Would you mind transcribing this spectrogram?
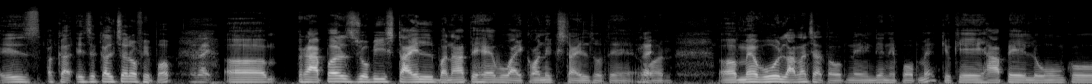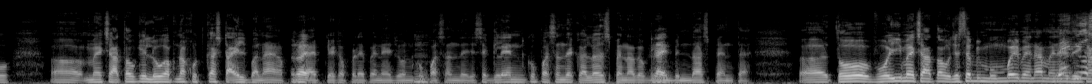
is is a culture of hip hop. Rappers जो भी स्टाइल बनाते हैं वो आइकॉनिक स्टाइल्स होते हैं Right. और अ, मैं वो लाना चाहता हूँ अपने इंडियन हिप हॉप में क्योंकि यहाँ पे लोगों को अ, मैं चाहता हूँ कि लोग अपना खुद का स्टाइल बनाए अपने Right. Hmm. टाइप के कपड़े पहने जो उनको पसंद है जैसे ग्लेन को पसंद है कलर्स पहना तो ग्लेन Right. बिंदास पहनता है अ, तो वही मैं चाहता हूँ जैसे अभी मुंबई में ना मैंने देखा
